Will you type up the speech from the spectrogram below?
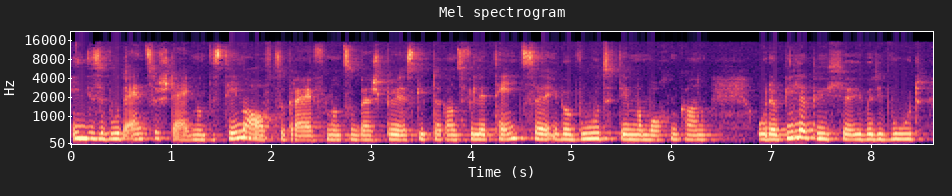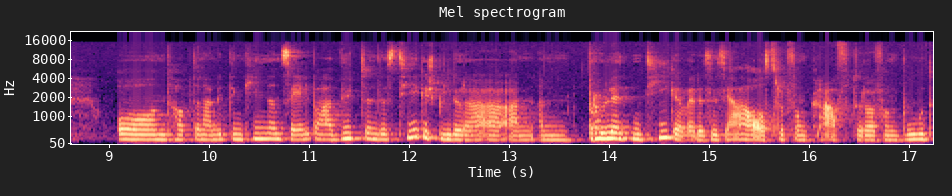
in diese Wut einzusteigen und das Thema aufzugreifen. Und zum Beispiel, es gibt da ganz viele Tänze über Wut, die man machen kann. Oder Bilderbücher über die Wut. Und habe dann auch mit den Kindern selber ein wütendes Tier gespielt oder einen, einen brüllenden Tiger, weil das ist ja auch ein Ausdruck von Kraft oder von Wut.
